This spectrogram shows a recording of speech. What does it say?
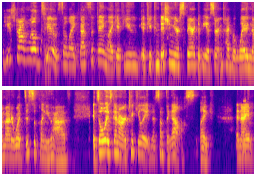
he's strong-willed too so like that's the thing like if you if you condition your spirit to be a certain type of way no matter what discipline you have it's always going to articulate into something else like and Yeah. i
